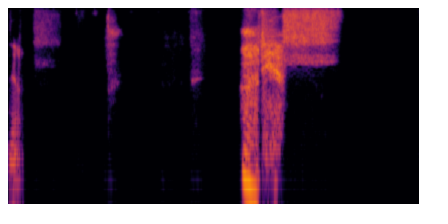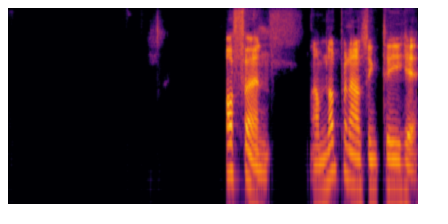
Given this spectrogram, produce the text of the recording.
Yeah. Oh dear. Often, I'm not pronouncing T here.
